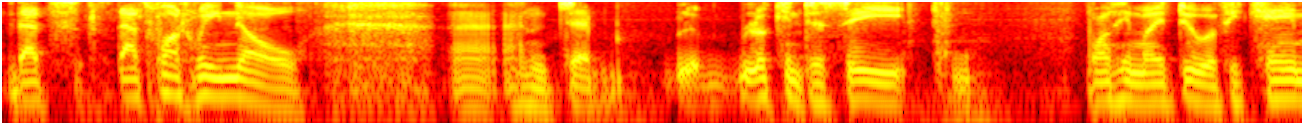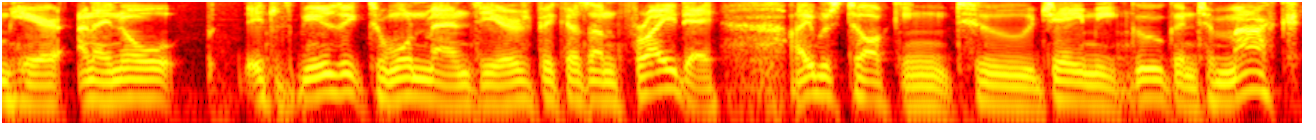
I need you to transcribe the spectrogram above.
That's that's what we know, uh, and uh, looking to see what he might do if he came here. And I know it's music to one man's ears because on Friday I was talking to Jamie Googan to mark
